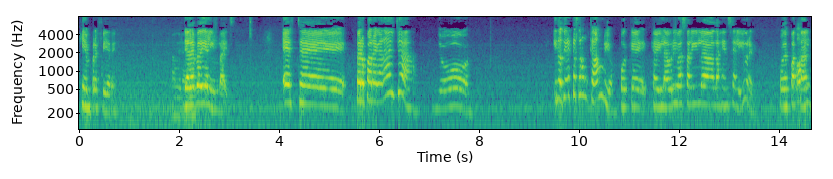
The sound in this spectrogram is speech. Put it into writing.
quién prefiere. ya le pedí el invite. Este, pero para ganar ya, yo... Y no tienes que hacer un cambio, porque Kailauri va a salir la, la agencia libre. Puedes pasar.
